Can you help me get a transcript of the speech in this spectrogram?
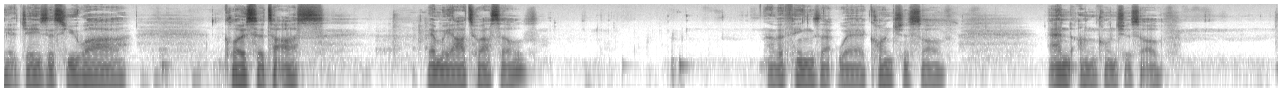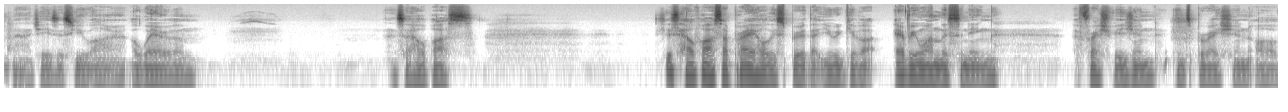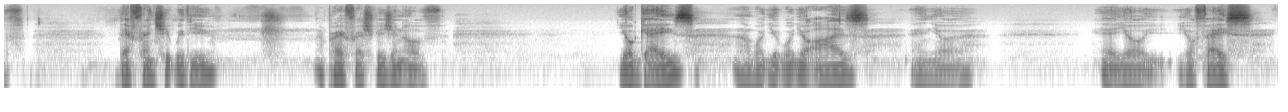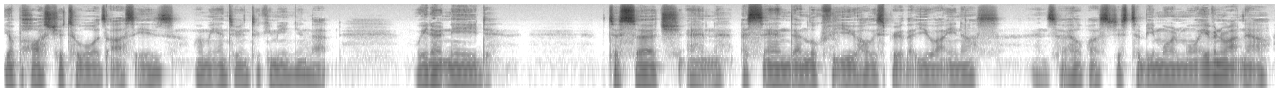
Yeah, Jesus, you are closer to us than we are to ourselves. Now, the things that we're conscious of and unconscious of, uh, Jesus, you are aware of them. And so help us. Just help us, I pray, Holy Spirit, that you would give everyone listening a fresh vision, inspiration of their friendship with you. I pray a fresh vision of your gaze, uh, what your what your eyes and your yeah, your your face, your posture towards us is when we enter into communion. That we don't need to search and ascend and look for you, Holy Spirit, that you are in us. And so help us just to be more and more, even right now,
